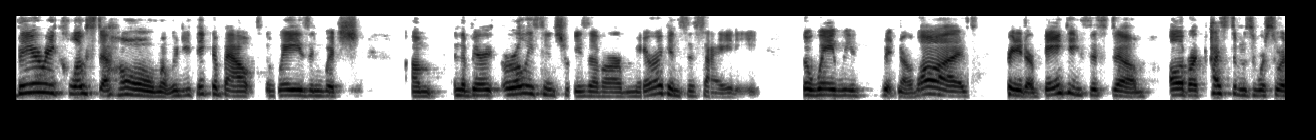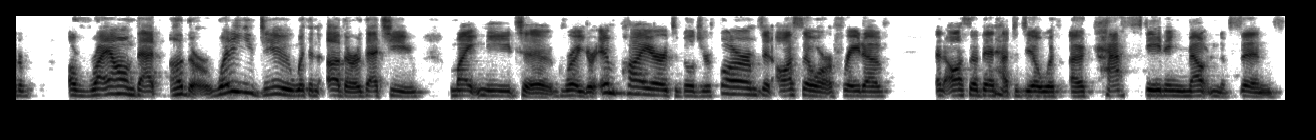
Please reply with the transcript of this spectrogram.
very close to home when you think about the ways in which, um, in the very early centuries of our American society, the way we've written our laws, created our banking system, all of our customs were sort of around that other. What do you do with an other that you might need to grow your empire, to build your farms, and also are afraid of, and also then have to deal with a cascading mountain of sins?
